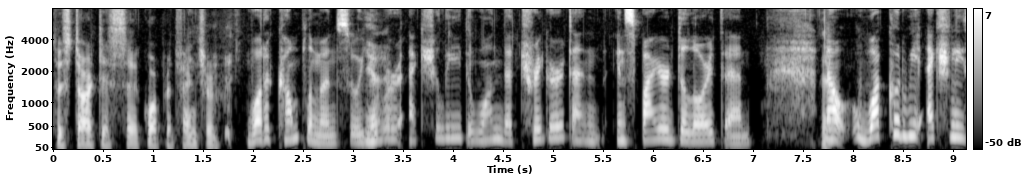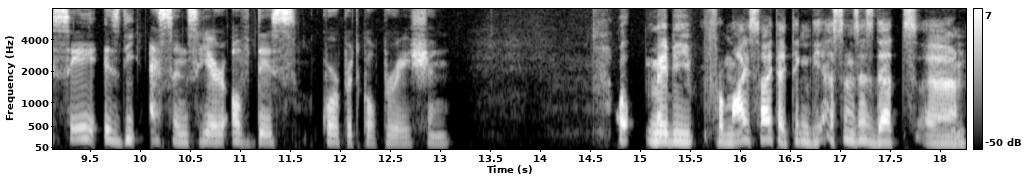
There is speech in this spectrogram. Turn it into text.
to start this uh, corporate venture. What a compliment. So you Yeah. were actually the one that triggered and inspired Deloitte then. Now, what could we actually say is the essence here of this corporate cooperation? Well, maybe from my side, I think the essence is that um,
